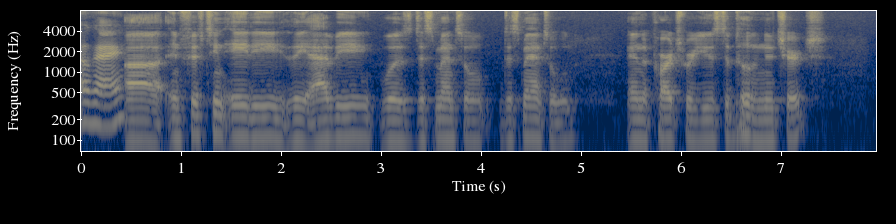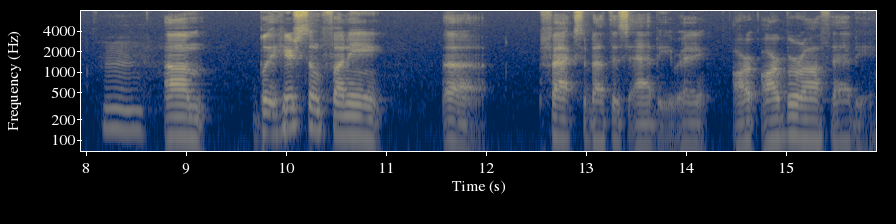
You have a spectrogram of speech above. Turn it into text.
Okay. Uh, in 1580, the abbey was dismantled, dismantled, and the parts were used to build a new church. Um, but here's some funny uh, facts about this abbey, right? Ar- Arbroath Abbey.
